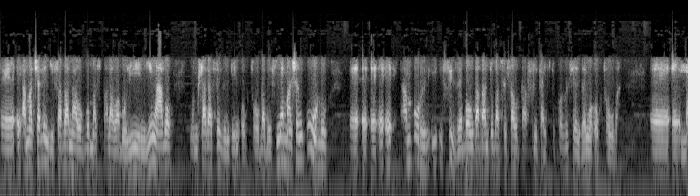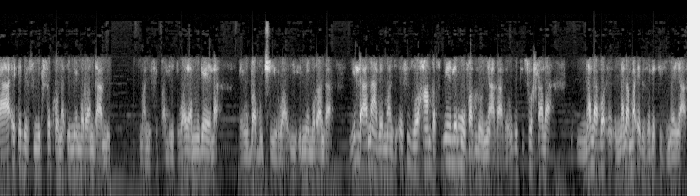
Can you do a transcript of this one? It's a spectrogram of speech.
eh ama-challenges abanawo kubomasipala wabo yini. Yingako ngomhla ka-17 October besinemasha enkulu eh eh, eh, eh, ampuri isize bonke abantu base-South Africa it's because siyenze ngo-October. Eh la e- ebesinikise khona i-memorandum municipality wayamukela ubaba uchirwa i-memorandum. Yilana-ke manje esizohamba sibuyele emuva kulo nyaka-ke ukuthi siyohlala nalama-executive mayors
